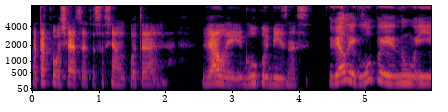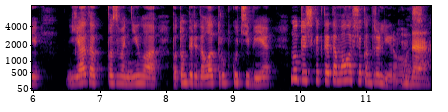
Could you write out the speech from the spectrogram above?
А так, получается, это совсем какой-то вялый и глупый бизнес. Вялый и глупый, ну и я-то позвонила, потом передала трубку тебе. Ну, то есть как-то это мало все контролировалось. Да,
